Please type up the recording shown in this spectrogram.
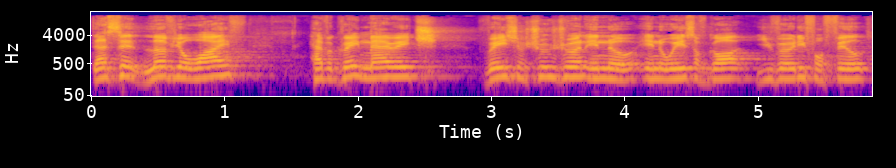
That's it. Love your wife, have a great marriage, raise your children in the, in the ways of God. You've already fulfilled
